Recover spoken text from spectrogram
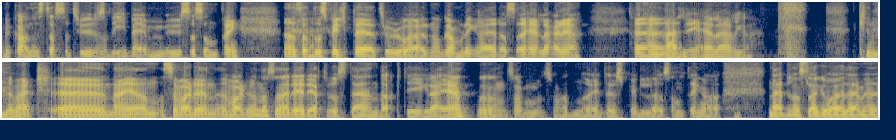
mekanisk tastatur og sånn IBM-mus og sånne ting. Han satt og spilte, jeg tror det var noen gamle greier altså hele helga. Eh, Larry hele helga. Kunne vært. Uh, nei, så var det, en, var det jo noe sånn retro-stand-aktig greie, sånn som, som hadde noe eldre spill og sånne ting. Og Nederlandslaget var jo der med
